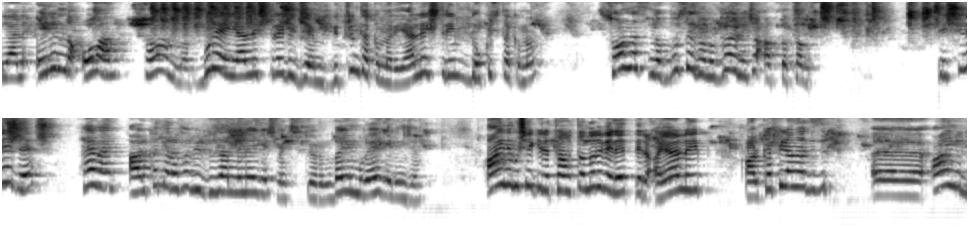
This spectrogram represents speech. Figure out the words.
Yani elimde olan tamam mı? Buraya yerleştirebileceğim bütün takımları yerleştireyim. 9 takımı. Sonrasında bu sezonu böylece atlatalım. Peşine de hemen arka tarafa bir düzenlemeye geçmek istiyorum. Dayım buraya gelince. Aynı bu şekilde tahtaları ve ledleri ayarlayıp arka plana dizip eee, aynı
